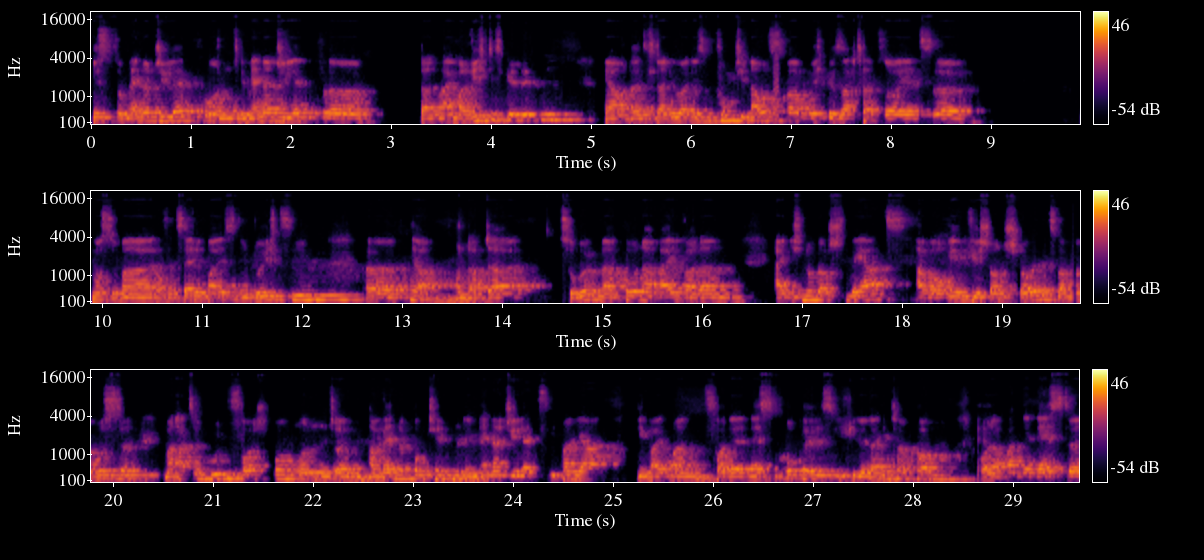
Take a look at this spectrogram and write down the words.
bis zum Energy Lab. Und im Energy Lab äh, dann einmal richtig gelitten. Ja, und als ich dann über diesen Punkt hinaus war, wo ich gesagt habe, so jetzt äh, musst du mal auf die Zähne beißen und durchziehen. Äh, ja, und ab da zurück nach Kona rein war dann eigentlich nur noch Schmerz, aber auch irgendwie schon stolz, weil man wusste, man hatte einen guten Vorsprung und ähm, am Wendepunkt hinten im Energy Lab sieht man ja, wie weit man vor der nächsten Gruppe ist, wie viele dahinter kommen oder wann der nächste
